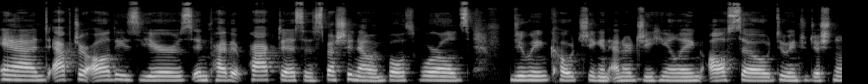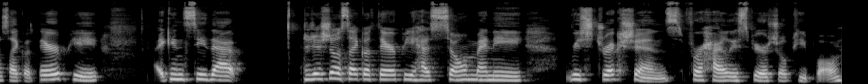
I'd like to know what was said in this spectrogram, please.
And after all these years in private practice, and especially now in both worlds, doing coaching and energy healing, also doing traditional psychotherapy, I can see that traditional psychotherapy has so many restrictions for highly spiritual people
